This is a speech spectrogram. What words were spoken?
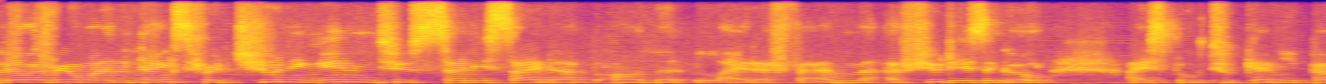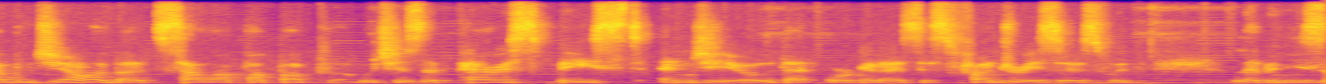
Hello, everyone. Thanks for tuning in to Sunny Side Up on Light FM. A few days ago, I spoke to Camille Paboudian about Sawa Pop Up, which is a Paris based NGO that organizes fundraisers with Lebanese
